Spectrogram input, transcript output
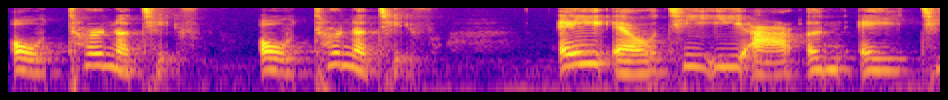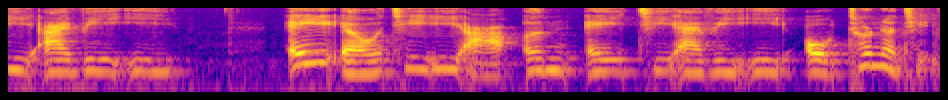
alternative，alternative，a l t e r n a t i v e，a l t e r n a t i v e，alternative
